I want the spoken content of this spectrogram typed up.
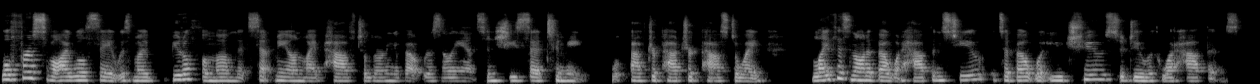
Well, first of all, I will say it was my beautiful mom that set me on my path to learning about resilience. And she said to me after Patrick passed away, life is not about what happens to you, it's about what you choose to do with what happens.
